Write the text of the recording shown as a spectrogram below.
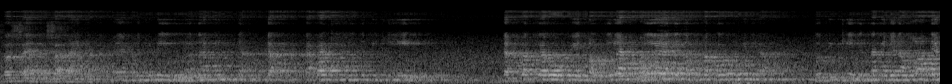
Selesai masalah kita. Yang begini Nabi tak tak tak bagi kita fikir. Dapat karu fi fadilah wala dapat karu fi Berfikir tentang jalan Allah dan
